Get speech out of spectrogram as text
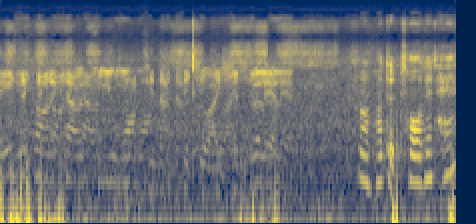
He's the kind of character you want in that situation. Brilliant. Oh, what a torted hair.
